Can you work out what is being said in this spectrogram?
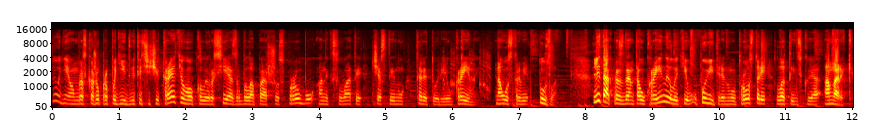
Сьогодні я вам розкажу про події 2003-го, коли Росія зробила першу спробу анексувати частину території України на острові Тузла. Літак президента України летів у повітряному просторі Латинської Америки.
